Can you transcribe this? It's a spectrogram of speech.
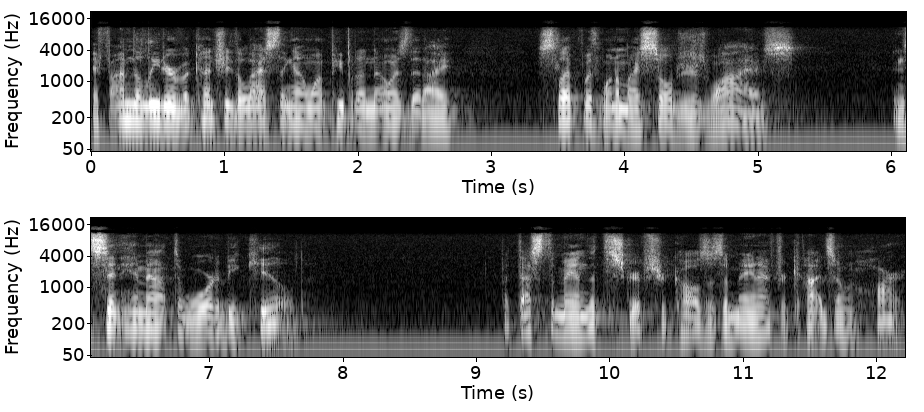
if I'm the leader of a country, the last thing I want people to know is that I slept with one of my soldiers' wives and sent him out to war to be killed. But that's the man that the scripture calls as a man after God's own heart.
